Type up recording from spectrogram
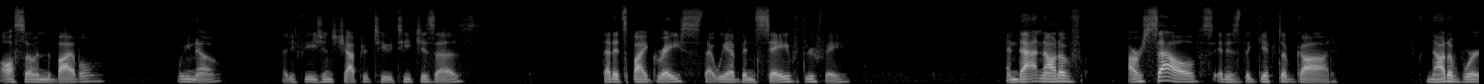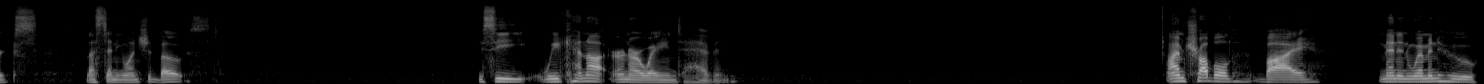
Also in the Bible, we know that Ephesians chapter 2 teaches us that it's by grace that we have been saved through faith, and that not of ourselves, it is the gift of God, not of works, lest anyone should boast. You see, we cannot earn our way into heaven. I'm troubled by men and women who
